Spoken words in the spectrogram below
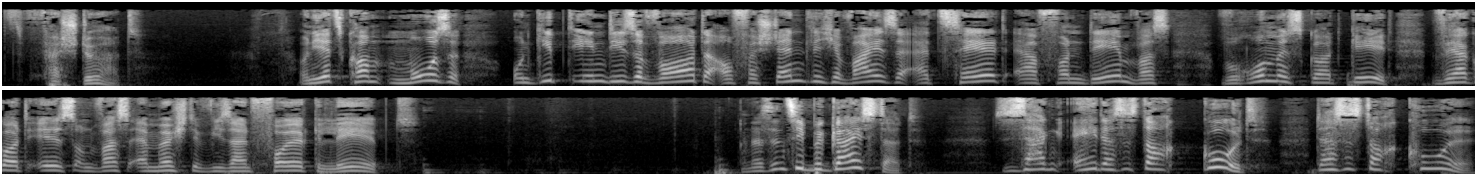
verstört. Und jetzt kommt Mose und gibt ihnen diese Worte auf verständliche Weise, erzählt er von dem, was, worum es Gott geht, wer Gott ist und was er möchte, wie sein Volk lebt. Und da sind sie begeistert. Sie sagen, ey, das ist doch gut. Das ist doch cool.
